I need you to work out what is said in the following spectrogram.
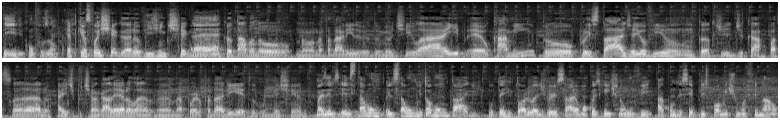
teve confusão. É porque foi chegando, eu vi gente chegando, É. que eu tava no, no- na padaria do, do meu tio lá, e é, o caminho pro, pro estádio, aí eu vi um, um tanto de, de carro passando, aí tipo, tinha uma galera lá na, na porta da padaria, todo mundo mexendo. Mas eles estavam eles estavam muito à vontade. No território adversário é uma coisa que a gente não vê acontecer, principalmente uma final.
